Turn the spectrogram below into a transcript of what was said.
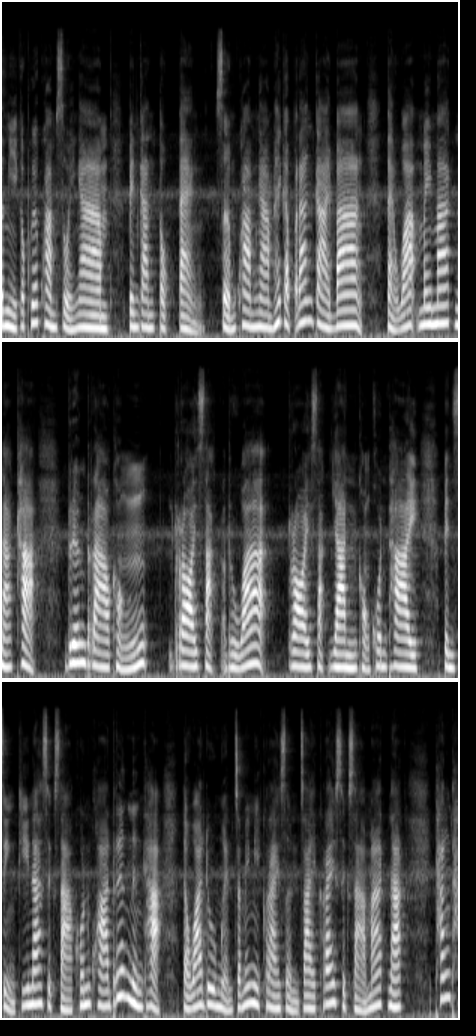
ะมีก็เพื่อความสวยงาม เป็นการตกแต่งเสริมความงามให้กับร่างกายบ้าง แต่ว่าไม่มากนักค่ะ เรื่องราวของรอยสักหรือว่า รอยสักยันของคนไทย เป็นสิ่งที่น่าศึกษาค้นคว้าเรื่องหนึ่งค่ะ แต่ว่าดูเหมือนจะไม่มีใครสนใจใครศึกษามากนัก ทั้งๆท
